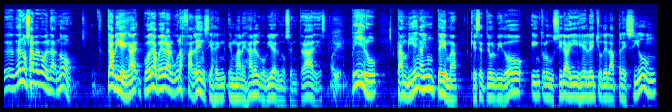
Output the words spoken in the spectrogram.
Eh, él no sabe gobernar, no. Está bien, puede haber algunas falencias en, en manejar el gobierno centrales. Muy bien. Pero también hay un tema que se te olvidó introducir ahí, es el hecho de la presión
